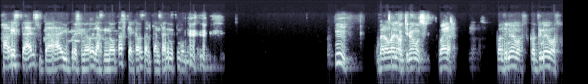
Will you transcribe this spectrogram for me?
Harry Styles está impresionado de las notas que acabas de alcanzar en este momento. Mm, Pero bueno, Continuemos. bueno. Continuemos, continuemos.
